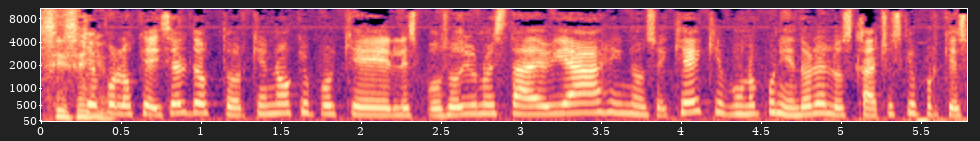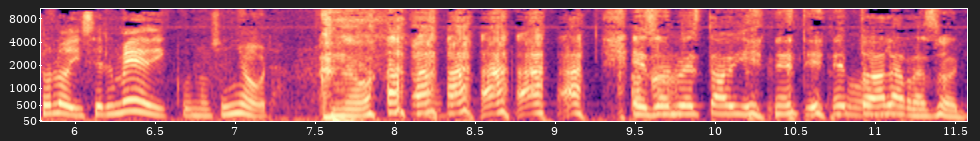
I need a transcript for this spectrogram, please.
Sí, que por lo que dice el doctor que no, que porque el esposo de uno está de viaje y no sé qué, que uno poniéndole los cachos, que porque eso lo dice el médico, no señora. No. eso no está bien, tiene No, toda la razón.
